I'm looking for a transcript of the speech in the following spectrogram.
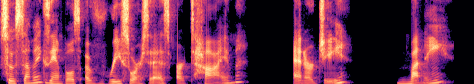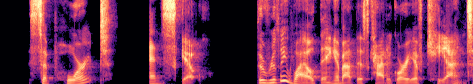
So some examples of resources are time, energy, money, support, and skill. The really wild thing about this category of can't,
